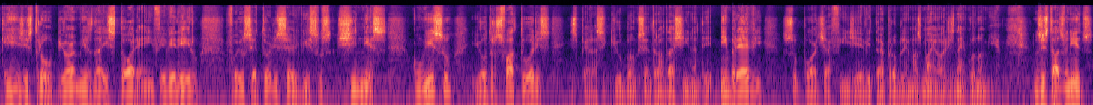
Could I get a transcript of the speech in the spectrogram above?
Quem registrou o pior mês da história em fevereiro foi o setor de serviços chinês. Com isso e outros fatores, espera-se que o Banco Central da China dê em breve suporte a fim de evitar problemas maiores na economia. Nos Estados Unidos,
